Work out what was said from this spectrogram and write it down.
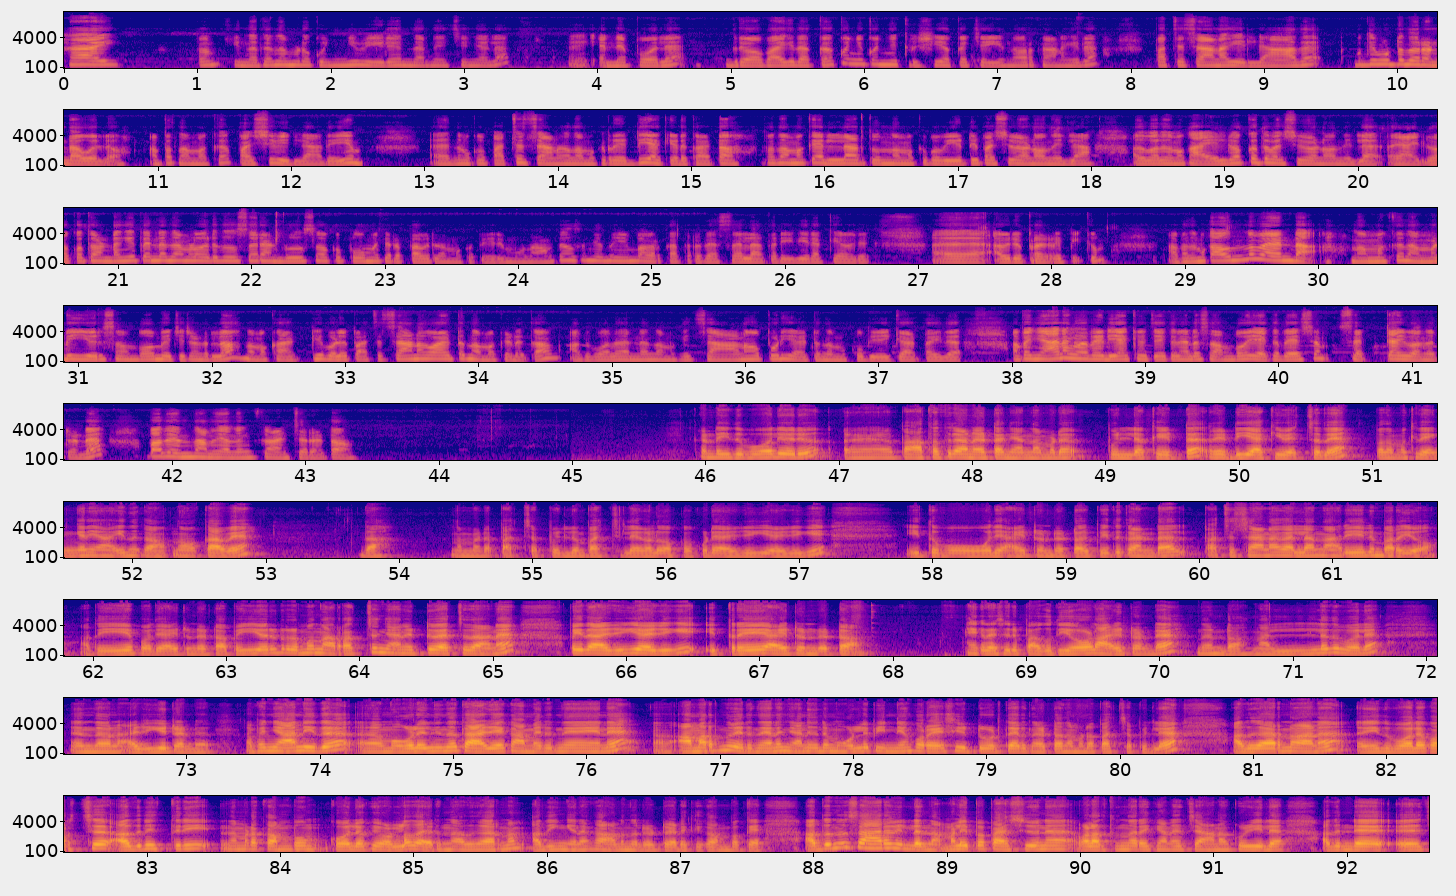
Hi. അപ്പം ഇന്നത്തെ നമ്മുടെ കുഞ്ഞു വീഡിയോ എന്താണെന്ന് വെച്ച് കഴിഞ്ഞാൽ എന്നെ പോലെ ഗ്രോ ബാഗിലൊക്കെ കുഞ്ഞു കുഞ്ഞു കൃഷിയൊക്കെ ചെയ്യുന്നവർക്കാണെങ്കിൽ പച്ചച്ചാണകം ഇല്ലാതെ ബുദ്ധിമുട്ടുന്നവരുണ്ടാവുമല്ലോ. അപ്പം നമുക്ക് പശുവില്ലാതെയും നമുക്ക് പച്ചച്ചാണകം നമുക്ക് റെഡിയാക്കി എടുക്കാം കേട്ടോ. അപ്പം നമുക്ക് എല്ലായിടത്തും നമുക്കിപ്പോൾ വീട്ടിൽ പശു വേണമെന്നില്ല. അതുപോലെ നമുക്ക് അയൽവക്കത്ത് പശു വേണമെന്നില്ല. അയൽവക്കത്ത് ഉണ്ടെങ്കിൽ തന്നെ നമ്മൾ ഒരു ദിവസം രണ്ട് ദിവസം ഒക്കെ പോകുമ്പോൾ ചിലപ്പോൾ അവർ നമുക്ക് തരും. മൂന്നാമത്തെ ദിവസം ചെന്ന് കഴിയുമ്പോൾ അവർക്ക് അത്ര രസമില്ലാത്ത രീതിയിലൊക്കെ അവർ അവർ പ്രകടിപ്പിക്കും. അപ്പൊ നമുക്ക് അതൊന്നും വേണ്ട. നമുക്ക് നമ്മുടെ ഈ ഒരു സംഭവം വെച്ചിട്ടുണ്ടല്ലോ. നമുക്ക് അടിപൊളി പച്ചച്ചാണകമായിട്ട് നമുക്ക് എടുക്കാം. അതുപോലെ തന്നെ നമുക്ക് ഈ ചാണകപ്പൊടിയായിട്ട് നമുക്ക് ഉപയോഗിക്കാം കേട്ടോ ഇത്. അപ്പൊ ഞാൻ അങ്ങനെ റെഡിയാക്കി വെച്ചേക്കുന്ന എന്റെ സംഭവം ഏകദേശം സെറ്റായി വന്നിട്ടുണ്ട്. അപ്പൊ അതെന്താണ് ഞാൻ നിങ്ങൾക്ക് കാണിച്ചു തരാം കേട്ടോ. കണ്ട് ഇതുപോലെ ഒരു പാത്രത്തിലാണ് കേട്ടോ ഞാൻ നമ്മുടെ പുല്ലൊക്കെ ഇട്ട് റെഡിയാക്കി വെച്ചത്. അപ്പോൾ നമുക്കിത് എങ്ങനെയായി എന്ന് നോക്കാവേ. ഇതാ നമ്മുടെ പച്ചപ്പുല്ലും പച്ചിലകളും ഒക്കെ കൂടി അഴുകി അഴുകി ഇതുപോലെ ആയിട്ടുണ്ട് കേട്ടോ. ഇപ്പോൾ ഇത് കണ്ടാൽ പച്ചച്ചാണകമല്ല എന്ന് ആരെങ്കിലും പറയുമോ അതേപോലെ ആയിട്ടുണ്ട് കേട്ടോ. അപ്പോൾ ഈ ഒരു ഡ്രമ്മ് നിറച്ച് ഞാൻ ഇട്ട് വെച്ചതാണ്. അപ്പോൾ ഇത് അഴുകി അഴുകി ഇത്രേ ആയിട്ടുണ്ട് കേട്ടോ. ഏകദേശം ഒരു പകുതിയോളായിട്ടുണ്ട് ഇതുണ്ടോ? നല്ലതുപോലെ എന്താ പറയുക അഴുകിയിട്ടുണ്ട്. അപ്പം ഞാനിത് മുകളിൽ നിന്ന് താഴേക്ക് അമരുന്നതിനെ അമർന്നു വരുന്നതിനെ ഞാൻ ഇതിന്റെ മുകളിൽ പിന്നെയും കുറേശ്ശെ ഇട്ട് കൊടുത്തായിരുന്നു കേട്ടോ നമ്മുടെ പച്ചപ്പില്ല അത് കാരണമാണ് ഇതുപോലെ കുറച്ച് അതിന് ഇത്തിരി നമ്മുടെ കമ്പും കോലൊക്കെ ഉള്ളതായിരുന്നു. അത് കാരണം അതിങ്ങനെ കാണുന്നുണ്ട് കേട്ടോ ഇടയ്ക്ക് കമ്പൊക്കെ. അതൊന്നും സാരമില്ല. നമ്മളിപ്പോൾ പശുവിനെ വളർത്തുന്നവരൊക്കെയാണ് ചാണകക്കുഴിയിൽ അതിന്റെ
